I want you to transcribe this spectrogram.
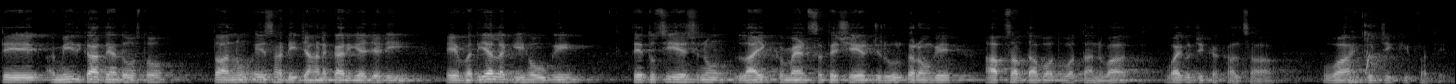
ਤੇ ਉਮੀਦ ਕਰਦੇ ਆ ਦੋਸਤੋ, ਤੁਹਾਨੂੰ ਇਹ ਸਾਡੀ ਜਾਣਕਾਰੀ ਹੈ ਜਿਹੜੀ ਇਹ ਵਧੀਆ ਲੱਗੀ ਹੋਊਗੀ ਤੇ ਤੁਸੀਂ ਇਸ ਨੂੰ ਲਾਈਕ ਕਮੈਂਟਸ ਅਤੇ ਸ਼ੇਅਰ ਜ਼ਰੂਰ ਕਰੋਗੇ। ਆਪ ਸਭ ਦਾ ਬਹੁਤ ਬਹੁਤ ਧੰਨਵਾਦ। ਵਾਹਿਗੁਰੂ ਜੀ ਕਾ ਖਾਲਸਾ। ਵਾਹਿਗੁਰੂ ਜੀ ਕੀ ਫਤਿਹ।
